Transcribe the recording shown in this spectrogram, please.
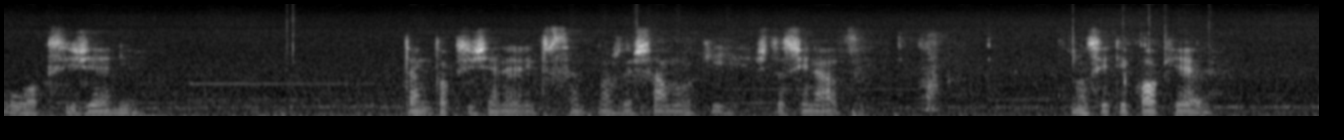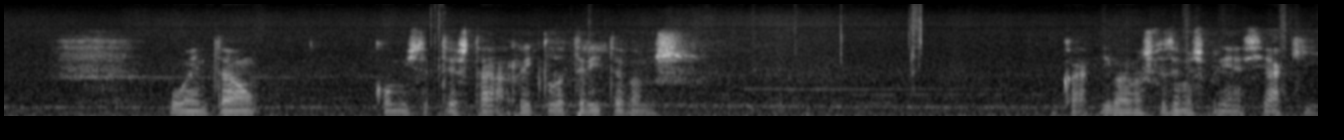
o oxigênio. Tanque de oxigênio era interessante nós deixámos aqui estacionado num sítio qualquer. Ou então, como isto até está rico de laterita, vamos colocar. E agora vamos fazer uma experiência aqui.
